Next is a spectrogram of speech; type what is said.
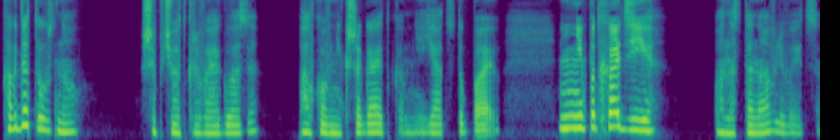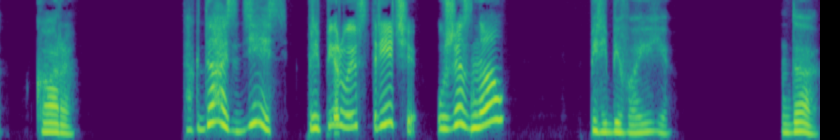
«Когда ты узнал?» — шепчу, открывая глаза. Полковник шагает ко мне, я отступаю. «Не подходи!» Он останавливается. «Кара!» «Тогда здесь, при первой встрече, уже знал?» Перебиваю я. «Да».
